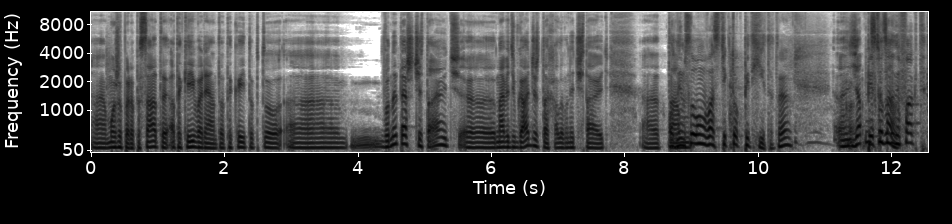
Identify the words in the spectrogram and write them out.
е, може переписати, а такий варіант, а такий. Тобто е, вони теж читають, навіть в гаджетах, але вони читають. Там, Одним словом, у вас TikTok підхід, так? Е, я б не сказав. факт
